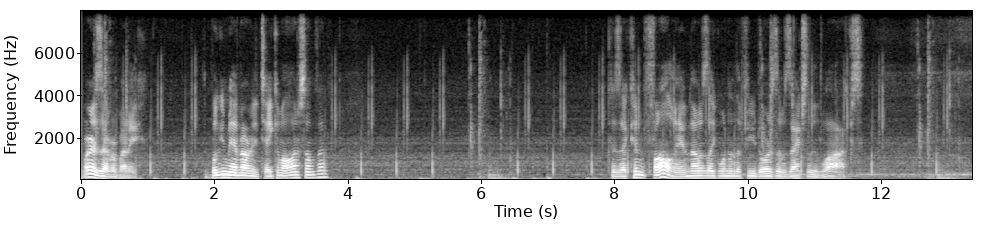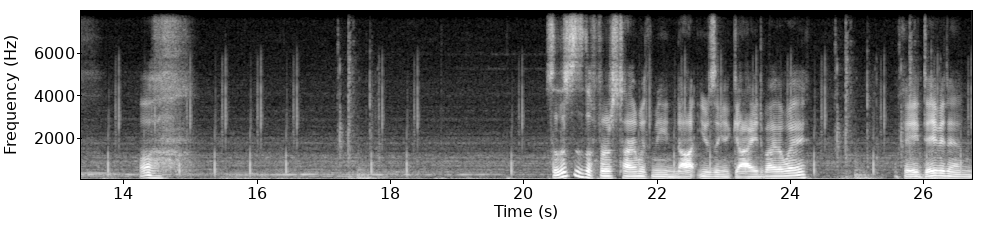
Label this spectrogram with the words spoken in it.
Where is everybody? The boogeyman already take them all or something? Because I couldn't follow him. That was like one of the few doors that was actually locked. So this is the first time with me not using a guide, by the way. Okay, David and...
